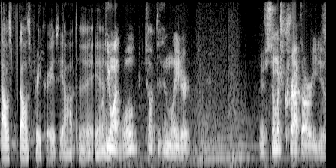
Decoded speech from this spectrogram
That was that was pretty crazy. I'll have to admit. Yeah. What do you want? We'll talk to him later. There's so much crap to already do.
